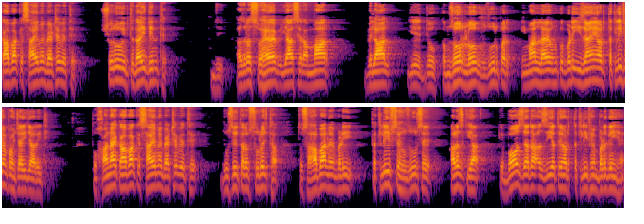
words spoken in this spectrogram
کعبہ کے سائے میں بیٹھے ہوئے تھے۔ شروع ابتدائی دن تھے۔ جی حضرت صہیب یاسر، عمار، بلال یہ جو کمزور لوگ حضور پر ایمان لائے، ان کو بڑی ایزائیں اور تکلیفیں پہنچائی جا رہی تھیں تو خانہ کعبہ کے سائے میں بیٹھے ہوئے تھے، دوسری طرف سورج تھا۔ تو صحابہ نے بڑی تکلیف سے حضور سے عرض کیا کہ بہت زیادہ اذیتیں اور تکلیفیں بڑھ گئی ہیں۔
